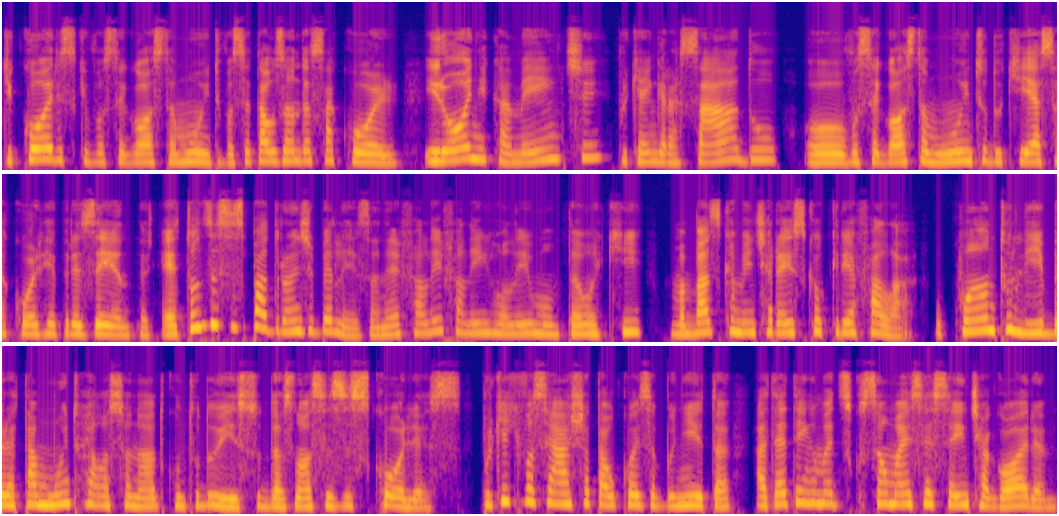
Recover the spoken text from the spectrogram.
que cores que você gosta muito, você está usando essa cor ironicamente, porque é engraçado, ou você gosta muito do que essa cor representa. É, todos esses padrões de beleza, né? Falei, falei, enrolei um montão aqui, mas basicamente era isso que eu queria falar. O quanto Libra está muito relacionado com tudo isso, das nossas escolhas. Por que, que você acha tal coisa bonita? Até tem uma discussão mais recente agora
